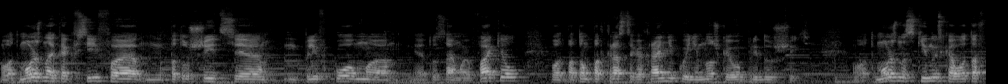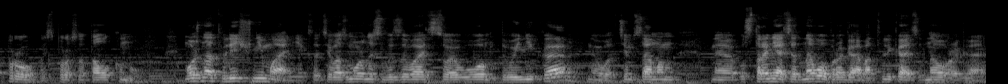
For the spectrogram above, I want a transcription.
Вот. Можно, как в Thief, потушить э, плевком э, эту самую факел, вот, потом подкрасться к охраннику и немножко его придушить. Вот. Можно скинуть кого-то в пропасть, просто толкнув. Можно отвлечь внимание. Кстати, возможность вызывать своего двойника, вот, тем самым устранять одного врага, отвлекать одного врага,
